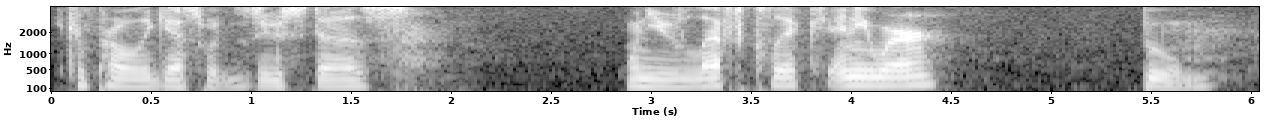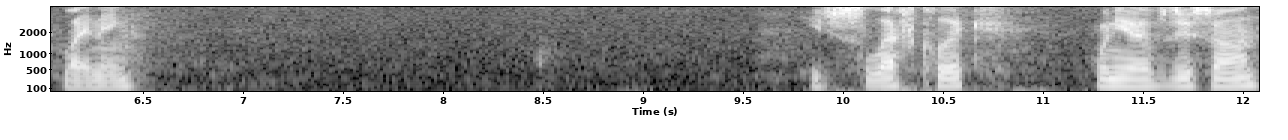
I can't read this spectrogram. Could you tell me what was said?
You can probably guess what Zeus does. When you left click anywhere, boom, lightning. You just left click when you have Zeus on,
